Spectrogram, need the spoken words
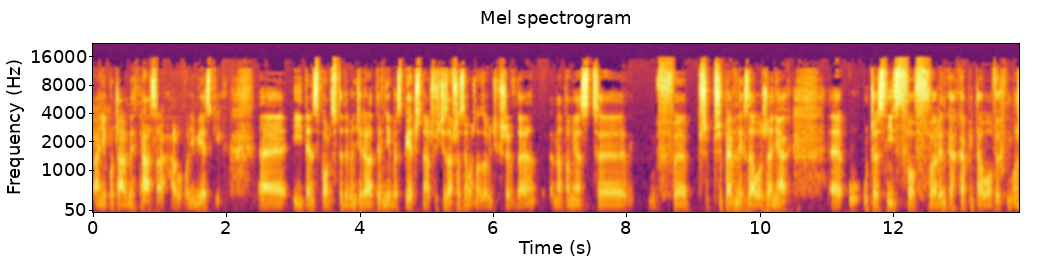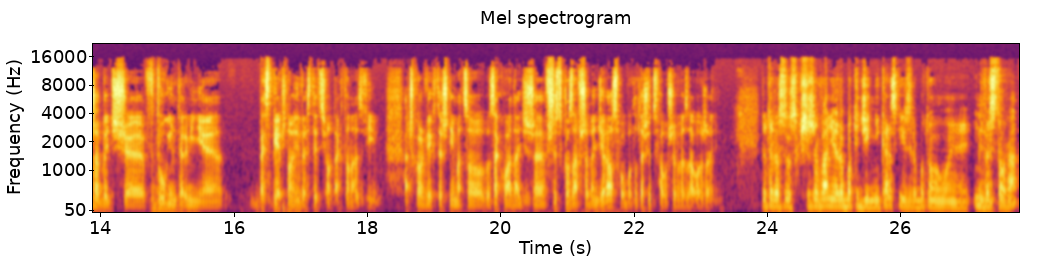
a nie po czarnych trasach albo po niebieskich. I ten sport wtedy będzie relatywnie bezpieczny. Oczywiście zawsze sobie można zrobić krzywdę, natomiast w, przy, przy pewnych założeniach u, uczestnictwo w rynkach kapitałowych może być w długim terminie bezpieczną inwestycją, tak to nazwijmy. Aczkolwiek też nie ma co zakładać, że wszystko zawsze będzie rosło, bo to też jest fałszywe założenie to teraz skrzyżowanie roboty dziennikarskiej z robotą e, inwestora.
